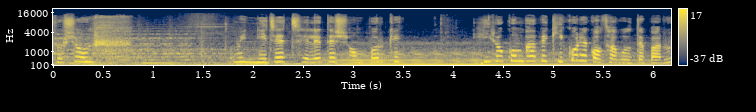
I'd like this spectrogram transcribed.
প্রসূন, তুমি নিজের ছেলেদের সম্পর্কে এরকম ভাবে কি করে কথা বলতে পারো?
